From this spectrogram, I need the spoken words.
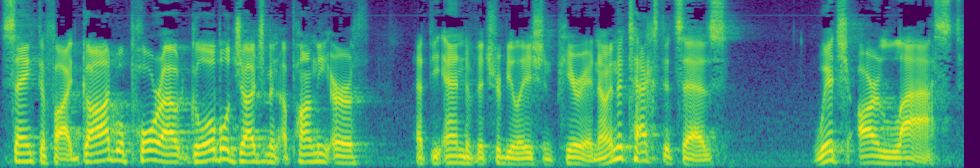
sanctified. God will pour out global judgment upon the earth at the end of the tribulation period. Now, in the text, it says, which are last.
